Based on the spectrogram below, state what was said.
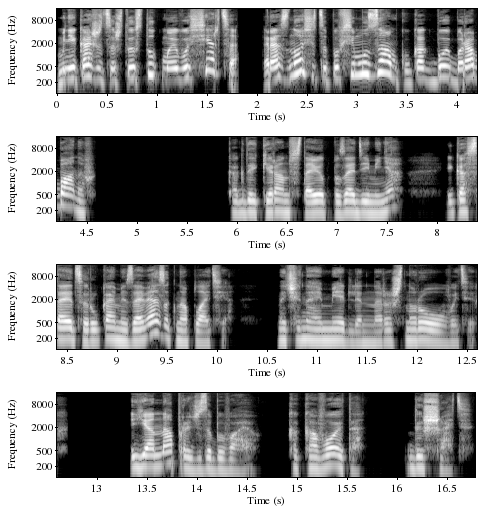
Мне кажется, что стук моего сердца разносится по всему замку, как бой барабанов. Когда Киран встает позади меня и касается руками завязок на платье, начиная медленно расшнуровывать их, я напрочь забываю, каково это — дышать.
